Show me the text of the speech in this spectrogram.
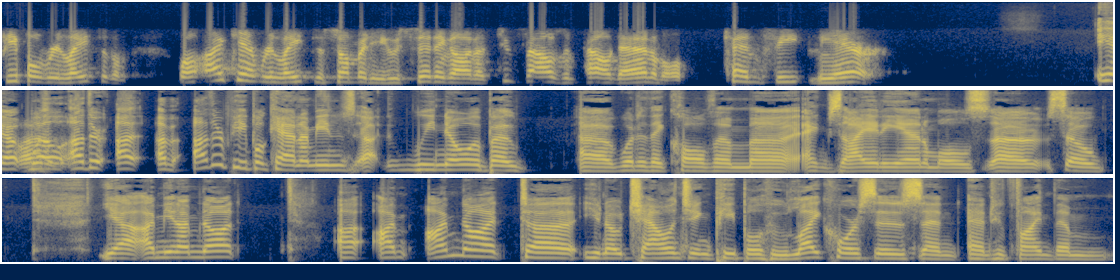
people relate to them," well, I can't relate to somebody who's sitting on a two thousand pound animal ten feet in the air. Yeah, well, other uh, uh, other people can. I mean, uh, we know about uh, what do they call them? Uh, anxiety animals. Uh, so, yeah, I mean, I'm not. Uh, I'm I'm not uh, you know challenging people who like horses and and who find them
